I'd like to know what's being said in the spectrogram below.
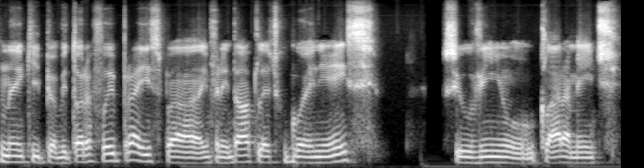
na equipe. A vitória foi para isso, para enfrentar o Atlético Goianiense. Silvinho claramente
